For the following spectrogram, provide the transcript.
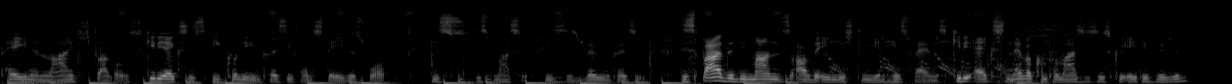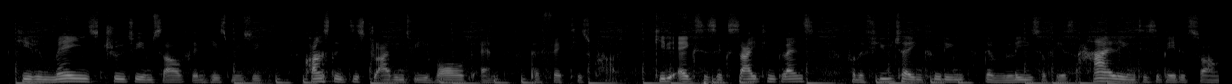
pain, and life struggles. Kitty X is equally impressive on stage as well. He's he's massive. He's, he's very impressive. Despite the demands of the industry and his fans, Kitty X never compromises his creative vision. He remains true to himself and his music, constantly striving to evolve and perfect his craft. Kitty X has exciting plans for the future, including the release of his highly anticipated song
